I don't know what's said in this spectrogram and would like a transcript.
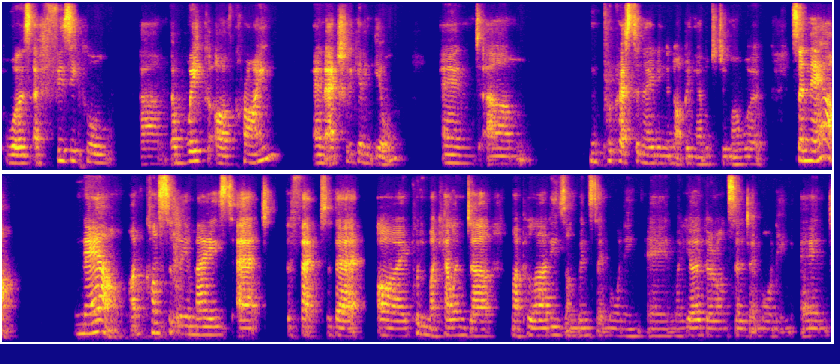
was a physical um, a week of crying and actually getting ill and um, procrastinating and not being able to do my work. So now, now I'm constantly amazed at the fact that I put in my calendar my Pilates on Wednesday morning and my yoga on Saturday morning and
